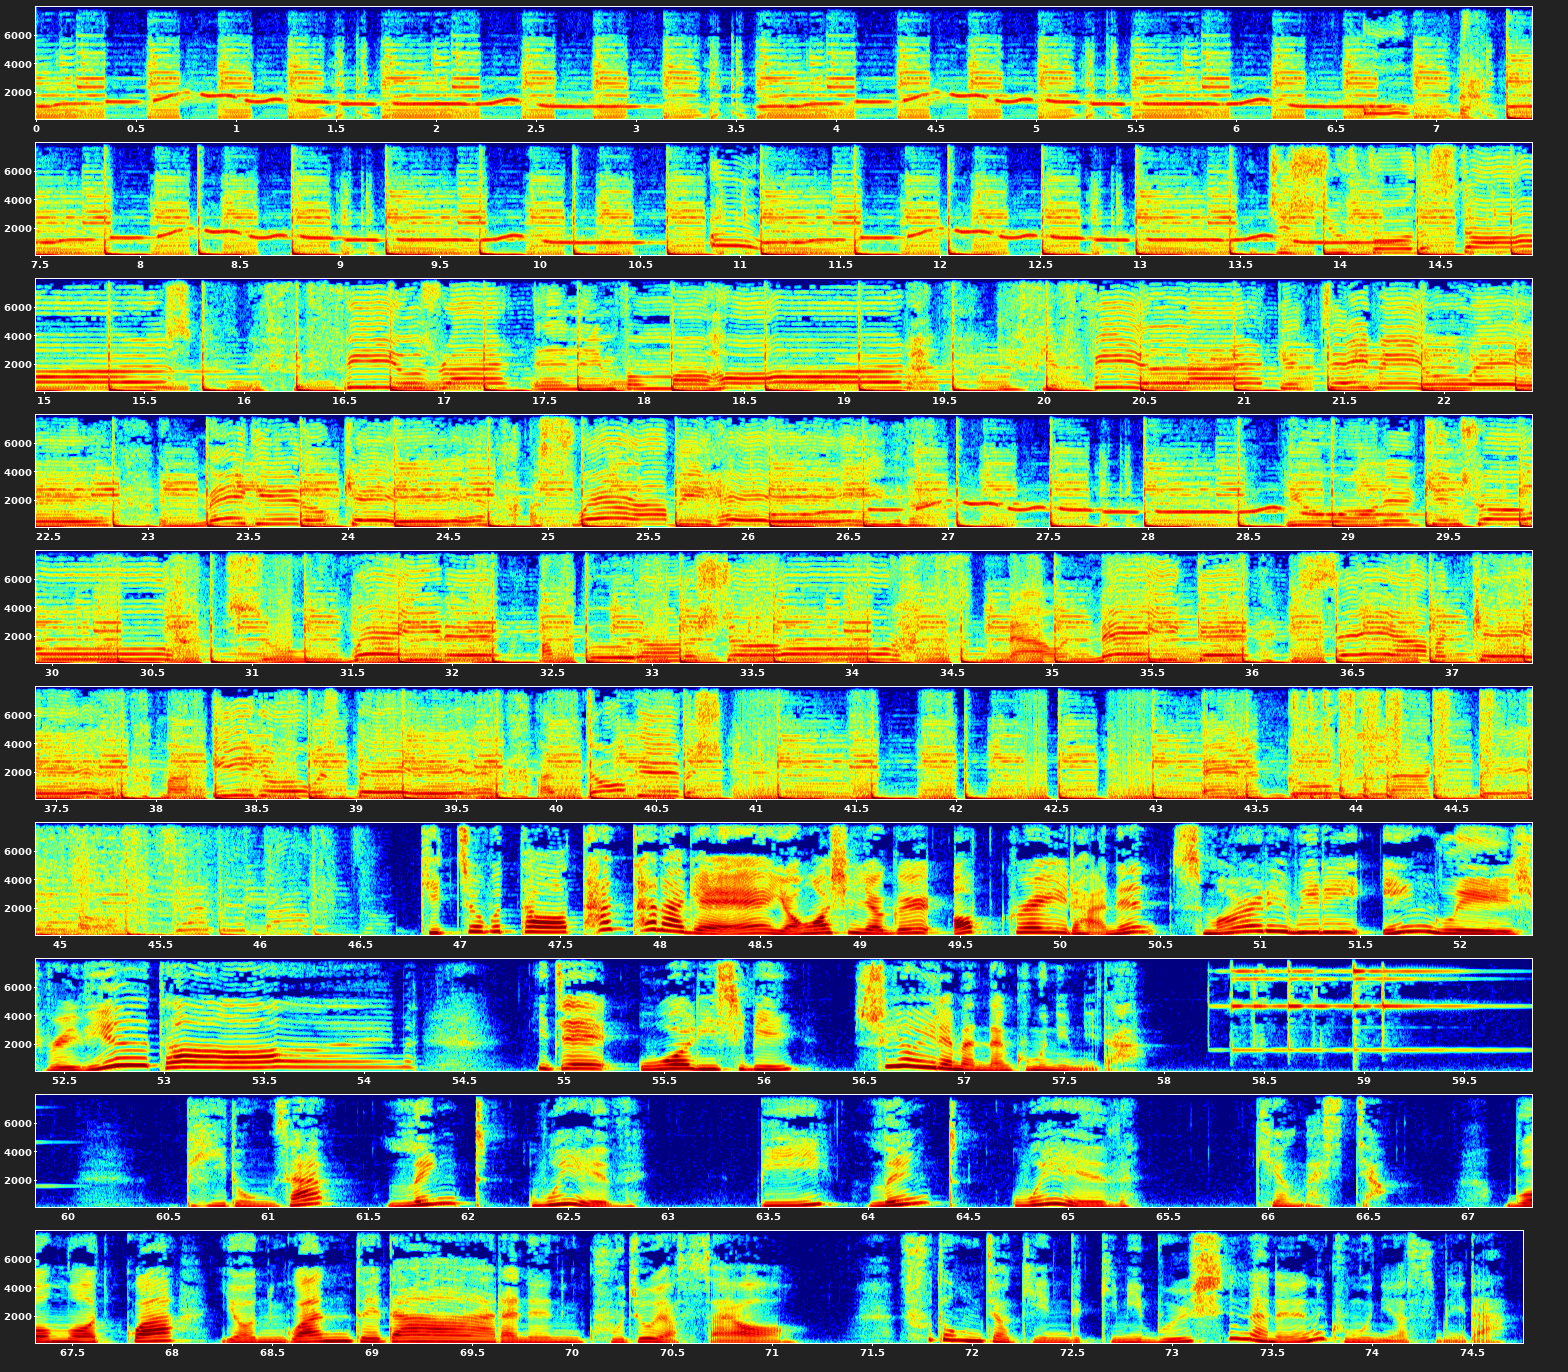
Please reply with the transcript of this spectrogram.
기초부터 탄탄하게 영어 실력을 업그레이드하는 Smarty Weedy English Review Time. 이제 5월 20일 수요일에 만난 구문입니다. 비동사 linked with, be linked with. 기억나시죠? 무엇 무엇과 연관되다 라는 구조였어요. 수동적인 느낌이 물씬 나는 구문이었습니다.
